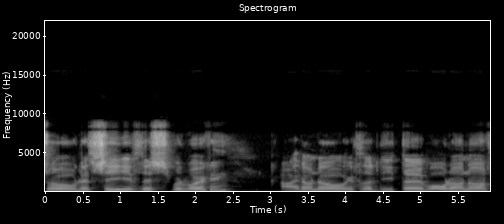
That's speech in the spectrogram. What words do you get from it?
So let's see if this will working. I don't know if they need the water or not.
